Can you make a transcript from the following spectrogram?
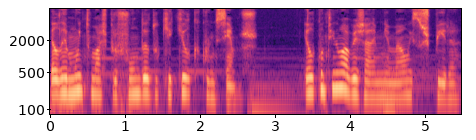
Ela é muito mais profunda do que aquilo que conhecemos. Ele continua a beijar a minha mão e suspira.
